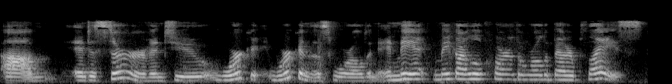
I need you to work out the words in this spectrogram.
um, and to serve and to work work in this world and, and make make our little corner of the world a better place.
